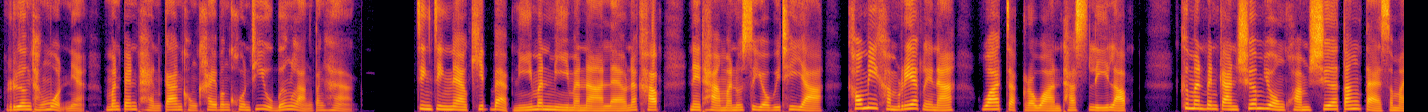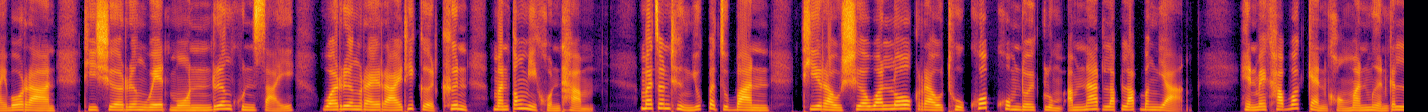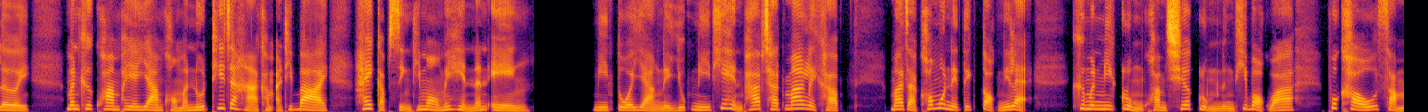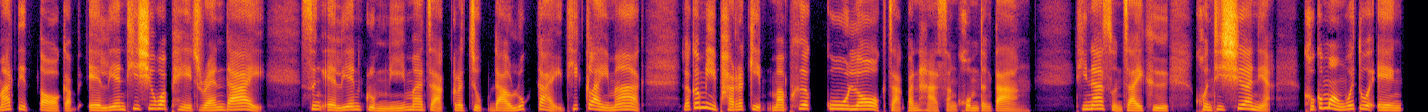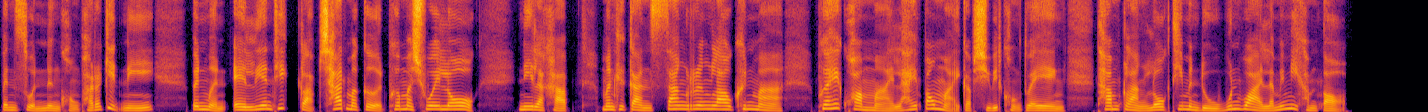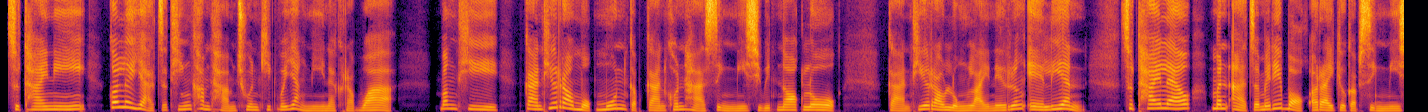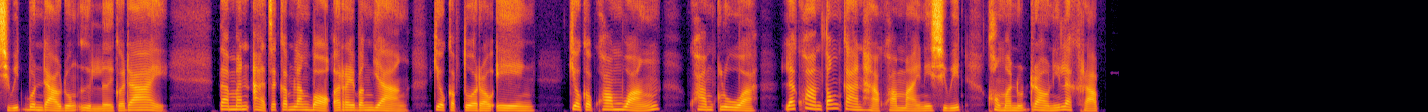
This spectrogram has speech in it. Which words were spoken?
เรื่องทั้งหมดเนี่ยมันเป็นแผนการของใครบางคนที่อยู่เบื้องหลังต่างหาก จริง ๆ แนวคิดแบบนี้มันมีมานานแล้วนะครับ ในทางมนุษยวิทยาเขามีคำเรียกเลยนะ ว่าจักรวาลทัศลี้ลับ คือมันเป็นการเชื่อมโยงความเชื่อตั้งแต่สมัยโบราณ ที่เชื่อเรื่องเวทมนต์เรื่องคุณไสยว่าเรื่องร้ายๆที่เกิดขึ้น มันต้องมีคนทำมาจนถึงยุคปัจจุบันที่เราเชื่อว่าโลกเราถูกควบคุมโดยกลุ่มอำนาจลับๆบางอย่าง เห็นไหมครับว่าแก่นของมันเหมือนกันเลย มันคือความพยายามของมนุษย์ที่จะหาคำอธิบาย ให้กับสิ่งที่มองไม่เห็นนั่นเองมีตัวอย่างในยุคนี้ที่เห็นภาพชัดมากเลยครับ มาจากข้อมูลใน TikTok นี่แหละ คือมันมีกลุ่มความเชื่อกลุ่มหนึ่งที่บอกว่า พวกเขาสามารถติดต่อกับเอเลี่ยนที่ชื่อว่าเพจแรนได้ ซึ่งเอเลี่ยนกลุ่มนี้มาจากกระจุกดาวลูกไก่ที่ไกลมาก แล้วก็มีภารกิจมาเพื่อกู้โลกจากปัญหาสังคมต่างๆ ที่น่าสนใจคือคนที่เชื่อเนี่ย เขาก็มองว่าตัวเองเป็นส่วนหนึ่งของภารกิจนี้ เป็นเหมือนเอเลี่ยนที่กลับชาติมาเกิดเพื่อมาช่วยโลก นี่แหละครับ มันคือการสร้างเรื่องเล่าขึ้นมา เพื่อให้ความหมายและให้เป้าหมายกับชีวิตของตัวเองท่ามกลางโลกที่มันดูวุ่นวายและไม่มีคำตอบ สุดท้ายนี้ก็เลยอยากจะทิ้งคำถามชวนคิดไว้อย่างนี้นะครับว่า บางทีการที่เราหมกมุ่นกับการค้นหาสิ่งมีชีวิตนอกโลก การที่เราหลงไหลในเรื่องเอเลี่ยน สุดท้ายแล้วมันอาจจะไม่ได้บอกอะไรเกี่ยวกับสิ่งมีชีวิตบนดาวดวงอื่นเลยก็ได้ แต่มันอาจจะกำลังบอกอะไรบางอย่าง เกี่ยวกับตัวเราเอง เกี่ยวกับความหวัง ความกลัว และความต้องการหาความหมายในชีวิตของมนุษย์เรานี่แหละครับ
